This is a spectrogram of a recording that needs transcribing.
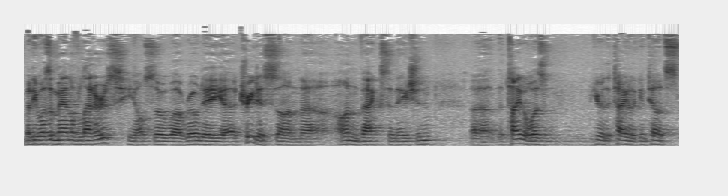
but he was a man of letters. He also uh, wrote a, uh, treatise on, uh, on vaccination. The title wasn't, here. the title, you can tell it's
